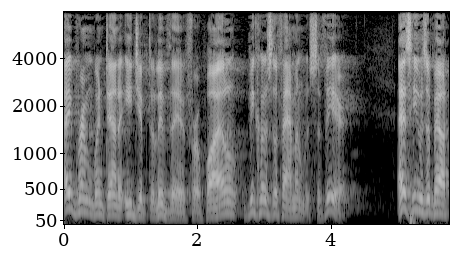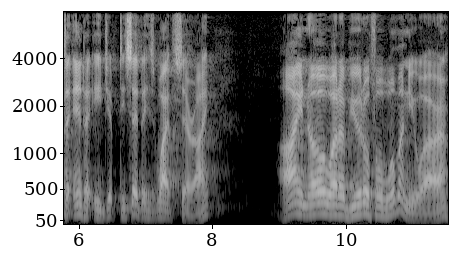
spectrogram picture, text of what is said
Abram went down to Egypt to live there for a while because the famine was severe. As he was about to enter Egypt, he said to his wife Sarai, I know what a beautiful woman you are.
